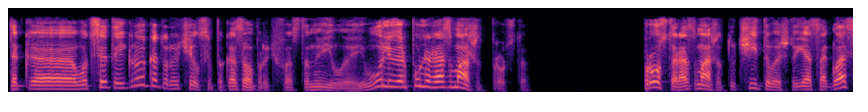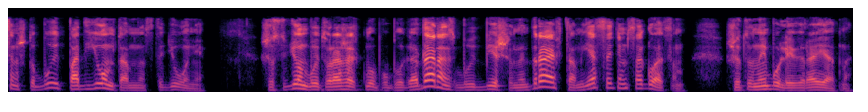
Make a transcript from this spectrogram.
Так э, вот с этой игрой, которую Челси показал против Астон его Ливерпуль размажет просто просто размажет, учитывая, что я согласен, что будет подъем там на стадионе. Что стадион будет выражать клубу благодарность, будет бешеный драйв, там, я с этим согласен, что это наиболее вероятно.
